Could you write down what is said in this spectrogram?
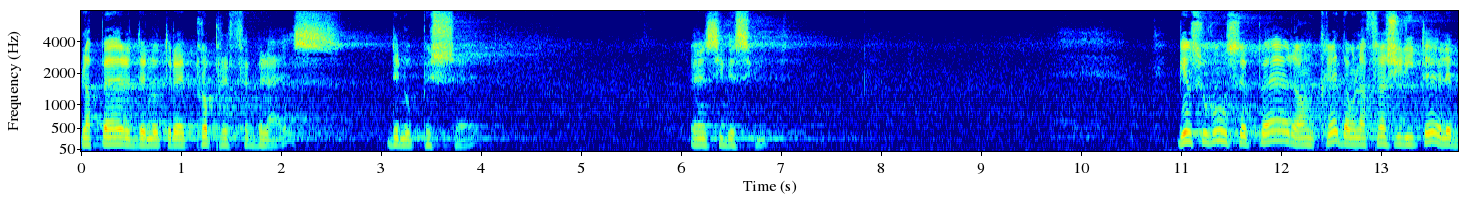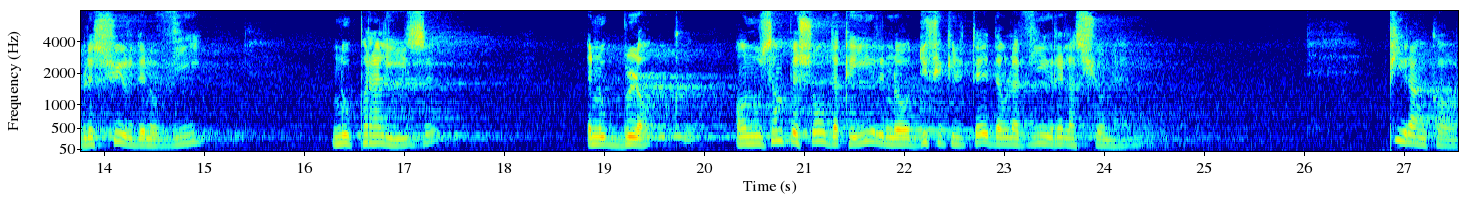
la peur de notre propre faiblesse, de nos péchés ainsi de suite. Bien souvent, ce Père, ancré dans la fragilité et les blessures de nos vies, nous paralyse et nous bloque en nous empêchant d'accueillir nos difficultés dans la vie relationnelle. Pire encore,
